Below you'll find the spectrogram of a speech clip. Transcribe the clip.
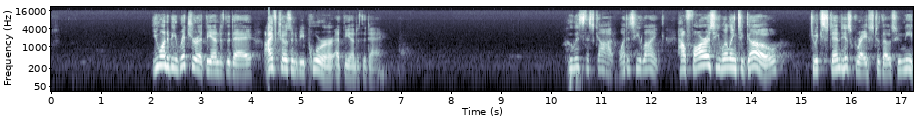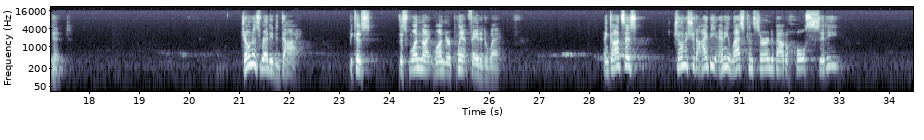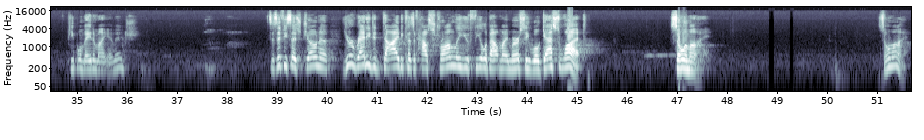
You want to be richer at the end of the day. I've chosen to be poorer at the end of the day. Who is this God? What is he like? How far is he willing to go to extend his grace to those who need it? Jonah's ready to die because this one night wonder plant faded away. And God says, Jonah, should I be any less concerned about a whole city? People made in my image? It's as if he says, Jonah, you're ready to die because of how strongly you feel about my mercy. Well, guess what? So am I. So am I.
